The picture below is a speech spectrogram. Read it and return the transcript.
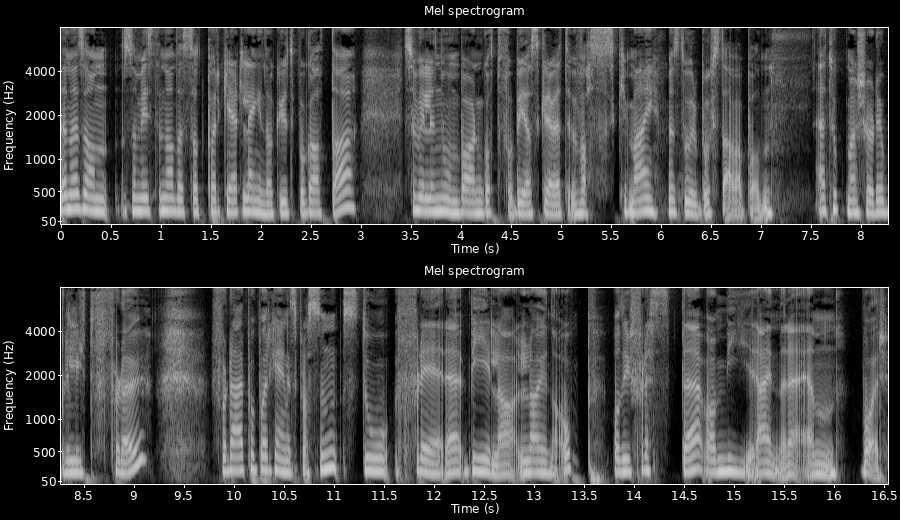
Den er sånn som hvis den hadde stått parkert lenge nok ute på gata, så ville noen barn gått forbi og skrevet 'vask meg' med store bokstaver på den. Jeg tok meg sjøl i å bli litt flau, for der på parkeringsplassen sto flere biler lina opp, og de fleste var mye reinere enn vår.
